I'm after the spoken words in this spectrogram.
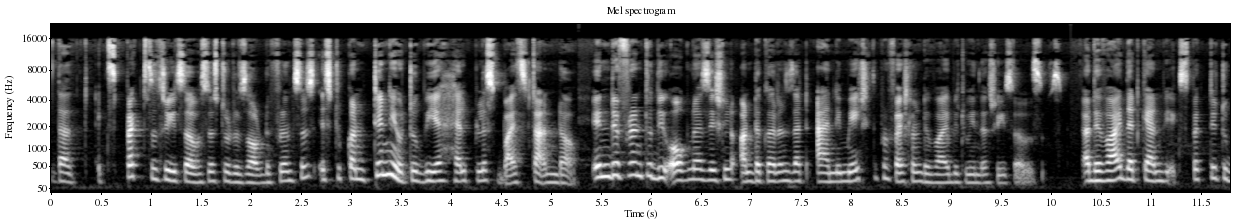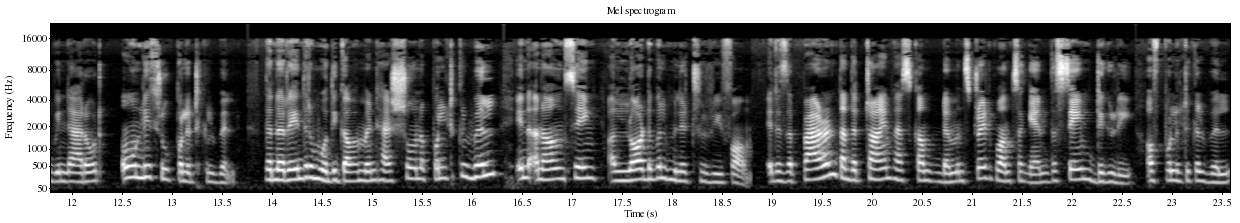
that expects the three services to resolve differences is to continue to be a helpless bystander, indifferent to the organizational undercurrents that animate the professional divide between the three services. A divide that can be expected to be narrowed only through political will the Narendra Modi government has shown a political will in announcing a laudable military reform. It is apparent that the time has come to demonstrate once again the same degree of political will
